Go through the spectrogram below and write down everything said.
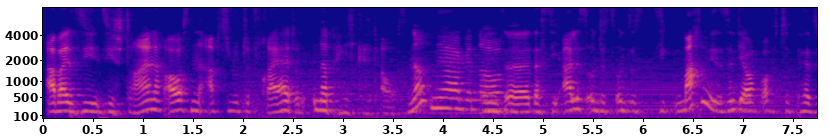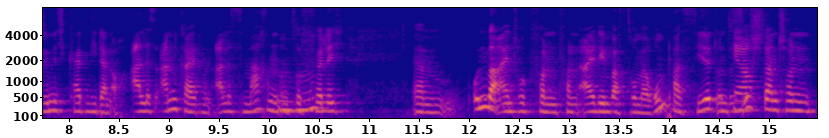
Aber sie, sie strahlen nach außen eine absolute Freiheit und Unabhängigkeit aus, ne? Ja, genau. Und äh, dass die alles und das, und das, sie machen, die sind ja auch oft so Persönlichkeiten, die dann auch alles angreifen und alles machen mhm. und so mhm. völlig ähm, unbeeindruckt von, von all dem, was drumherum passiert. Und das ja. ist dann schon,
